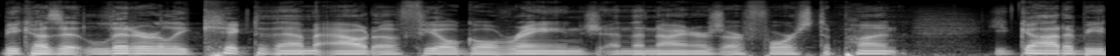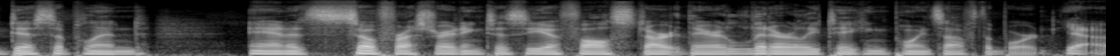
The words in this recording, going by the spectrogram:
because it literally kicked them out of field goal range and the Niners are forced to punt. You got to be disciplined. And it's so frustrating to see a false start there, literally taking points off the board. Yeah.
